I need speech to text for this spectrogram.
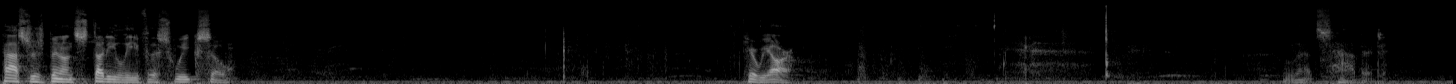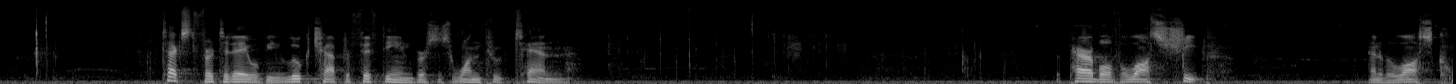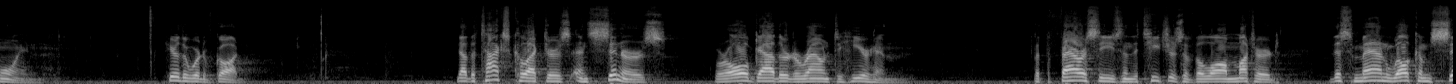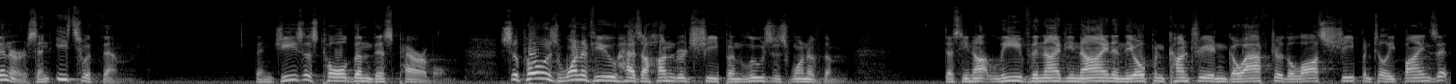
Pastor's been on study leave this week, so. Here we are. Let's have it. Text for today will be Luke chapter 15, verses 1 through 10. The parable of the lost sheep and of the lost coin. Hear the word of God. Now the tax collectors and sinners were all gathered around to hear him. But the Pharisees and the teachers of the law muttered, This man welcomes sinners and eats with them. Then Jesus told them this parable Suppose one of you has a hundred sheep and loses one of them. Does he not leave the 99 in the open country and go after the lost sheep until he finds it?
